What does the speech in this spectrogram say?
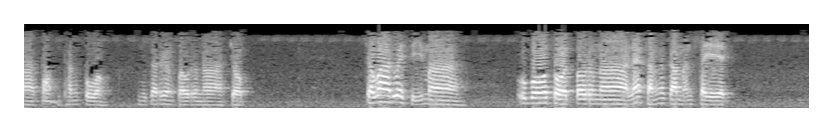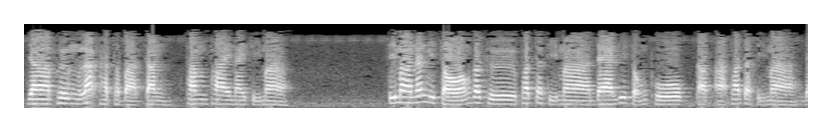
ณากรรมทั้งปวง นี่ก็เรื่องปวารณาจบ จะว่าด้วยสีมา อุโบสถปรณาและสังฆกรรมอันเศษอย่าพึงละหัตถบาทกันทำภายในสีมาสีมานั้นมีสองก็คือพัทสีมา แดนที่สงผูกกับอาพัทสีมา แด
